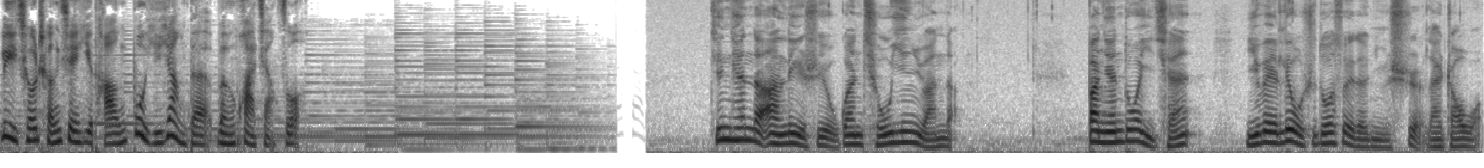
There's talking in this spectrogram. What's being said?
力求呈现一堂不一样的文化讲座。今天的案例是有关求姻缘的。半年多以前，一位六十多岁的女士来找我。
